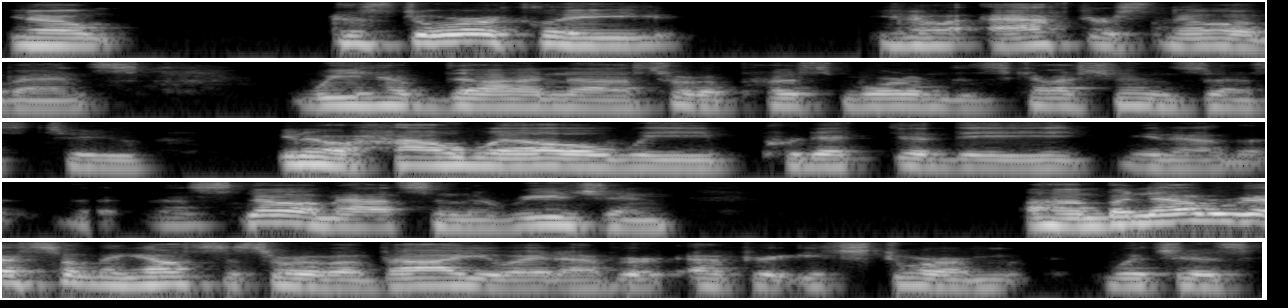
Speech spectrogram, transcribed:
you know, historically, you know, after snow events, we have done uh, sort of post-mortem discussions as to you know how well we predicted the you know the, the snow amounts in the region um, but now we're going to have something else to sort of evaluate after after each storm, which is,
